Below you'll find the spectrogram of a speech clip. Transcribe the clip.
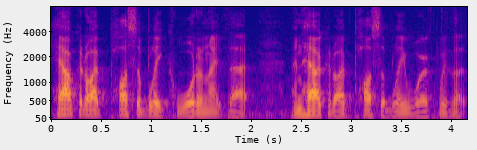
How could I possibly coordinate that? And how could I possibly work with it?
